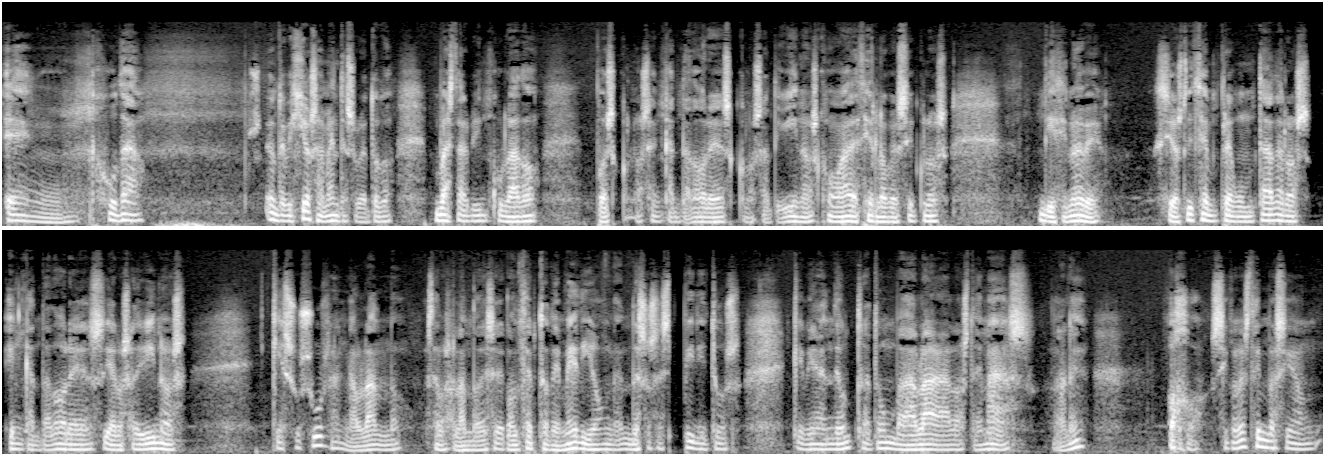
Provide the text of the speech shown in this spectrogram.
en Judá, en religiosamente sobre todo, va a estar vinculado pues con los encantadores, con los adivinos, como va a decir los versículos 19. Si os dicen preguntad a los encantadores y a los adivinos que susurran hablando. Estamos hablando de ese concepto de medium, de esos espíritus que vienen de ultratumba a hablar a los demás, ¿vale? Ojo, si con esta invasión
